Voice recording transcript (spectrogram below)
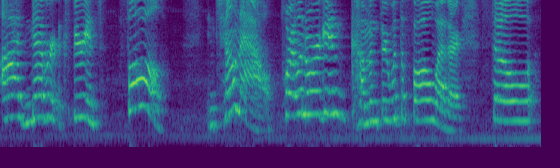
I've never experienced fall until now. Portland, Oregon, coming through with the fall weather. So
